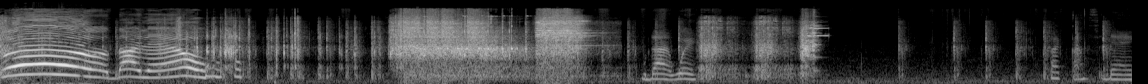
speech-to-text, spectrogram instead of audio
เออได้แล้วกูได้เว้ยได้การแสดง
